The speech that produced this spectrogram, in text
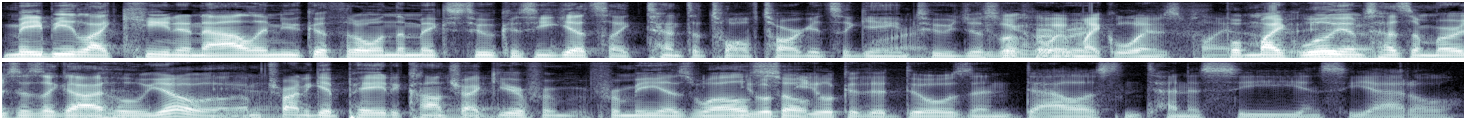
maybe like Keenan Allen, you could throw in the mix too because he gets like 10 to 12 targets a game too. Just look at the way Mike Williams playing. But Mike Williams has emerged as a guy who, yo, I'm trying to get paid a contract year for, for me as well. You look, so, you look at the duels in Dallas and Tennessee and Seattle.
